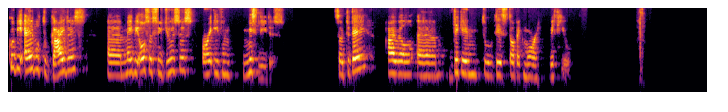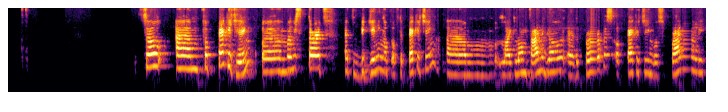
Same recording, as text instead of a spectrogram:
could be able to guide us, uh, maybe also seduce us or even mislead us. So today I will uh, dig into this topic more with you. So um, for packaging, um, when we start at the beginning of, of the packaging, um, like long time ago, uh, the purpose of packaging was primarily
